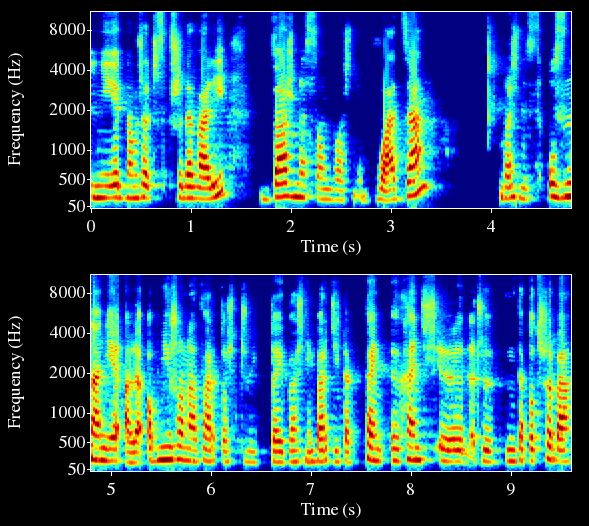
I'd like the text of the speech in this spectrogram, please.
i niejedną rzecz sprzedaży sprzedawali. Ważne są właśnie władza, właśnie uznanie, ale obniżona wartość, czyli tutaj właśnie bardziej tak chęć, y, znaczy ta potrzeba,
